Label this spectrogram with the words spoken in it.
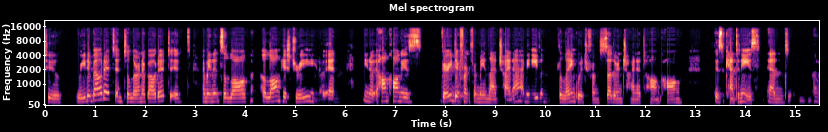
to read about it and to learn about it. It, I mean, it's a long, a long history, you know, and you know, Hong Kong is very different from mainland China. I mean, even the language from southern China to Hong Kong is Cantonese, and uh,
